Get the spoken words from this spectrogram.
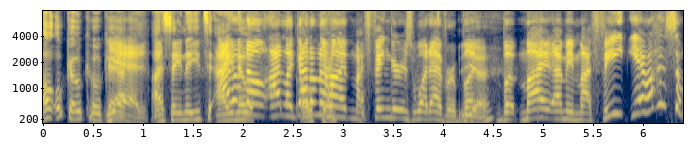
oh, okay, okay, okay. Yeah. I, I say no. You. T- I, I don't know. know. I like I don't know how I, my fingers, whatever. But Yeah. but my I mean my feet. Yeah, I have some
